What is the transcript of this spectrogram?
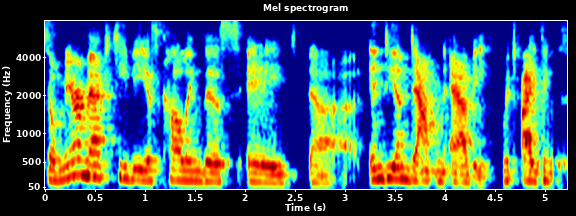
So Miramax TV is calling this a uh, Indian Downton Abbey, which I think is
